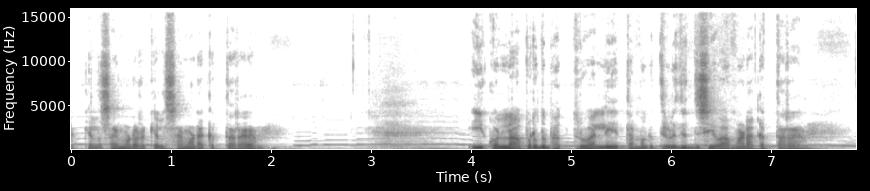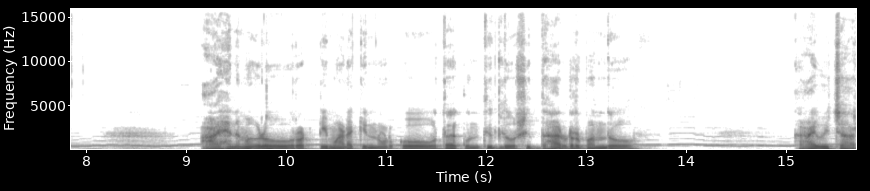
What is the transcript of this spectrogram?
ಕೆಲಸ ಮಾಡೋರು ಕೆಲಸ ಮಾಡಕತ್ತಾರ. ಈ ಕೊಲ್ಲಾಪುರದ ಭಕ್ತರು ಅಲ್ಲಿ ತಮಗೆ ತಿಳಿದಿದ್ದು ಸೇವಾ ಮಾಡಕತ್ತಾರ. ಆ ಹೆಣ್ಮಗಳು ರೊಟ್ಟಿ ಮಾಡಕ್ಕಿನ್ ನೋಡ್ಕೋತ ಕುಂತಿದ್ಲು. ಸಿದ್ಧಾರ್ಢರು ಬಂದು, ಕಾಯಿ ವಿಚಾರ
